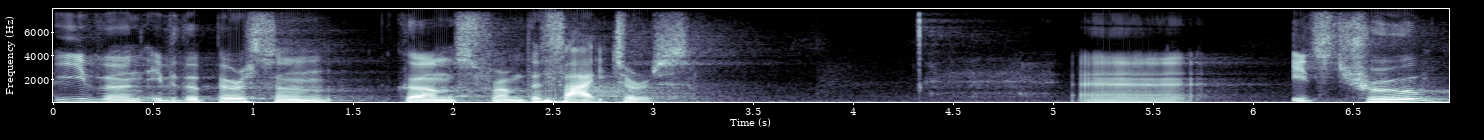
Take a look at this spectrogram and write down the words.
even if the person comes from the fighters. Uh, it's true,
